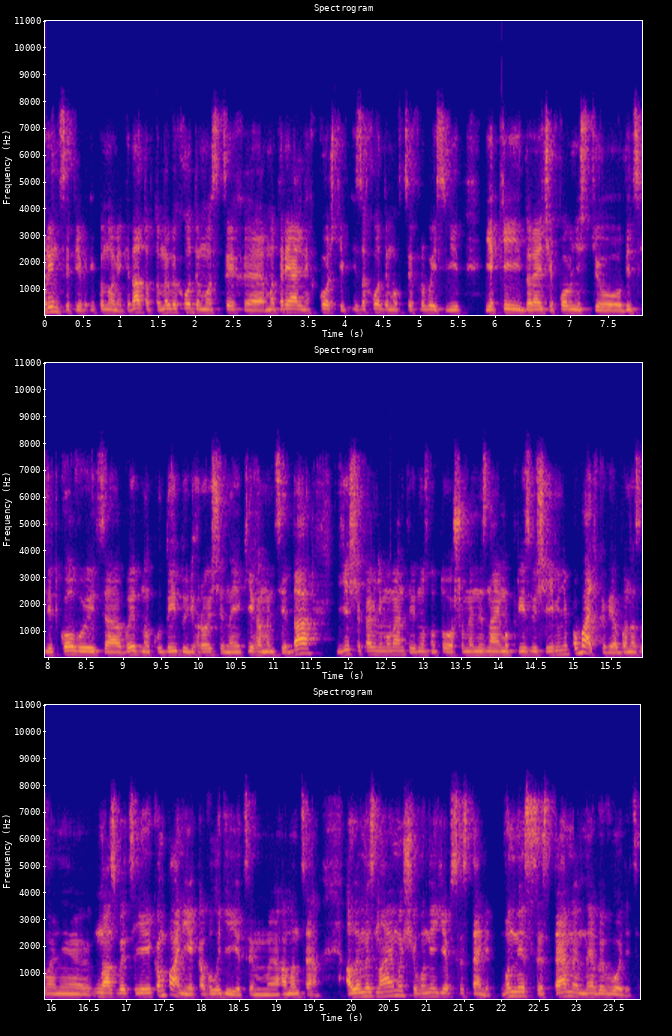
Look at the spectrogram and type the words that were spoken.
принципів економіки, да, тобто ми виходимо з цих е, матеріальних коштів і заходимо в цифровий світ, який, до речі, повністю відслідковується, видно, куди йдуть гроші, на які гаманці. Да, є ще певні моменти відносно того, що ми не знаємо прізвище імені по батькові або названня назви цієї компанії, яка володіє цим е, гаманцем. Але ми знаємо, що вони є в системі. Вони з системи не виводяться.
